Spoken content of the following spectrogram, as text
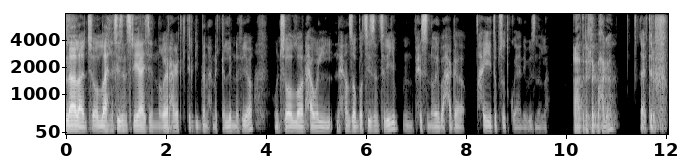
لا، لأ، إن شاء الله إحنا season 3 عايزين نغيّر حاجات كتير جدًا إحنا اتكلمنا فيها، وإن شاء الله نحاول إن إحنا نضبّط season 3 بحيث إن هو يبقى حاجة حقيقي تبسطكم يعني بإذن الله. أعترف لك بحاجة؟ اعترف.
